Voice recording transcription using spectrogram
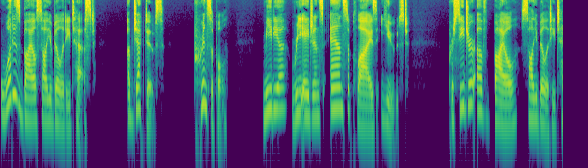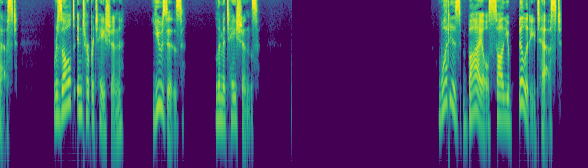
What is bile solubility test? Objectives Principle Media, reagents, and supplies used. Procedure of bile solubility test. Result interpretation. Uses. Limitations. What is bile solubility test?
